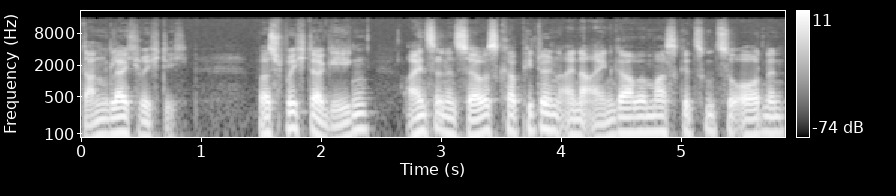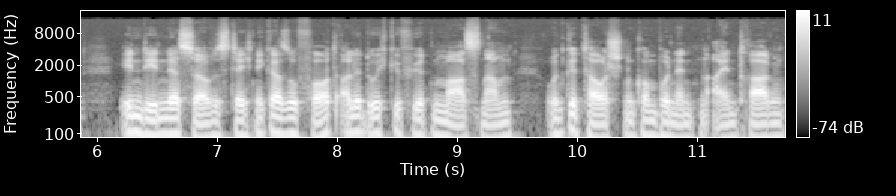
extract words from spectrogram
dann gleich richtig. Was spricht dagegen, einzelnen Servicekapiteln eine Eingabemaske zuzuordnen, in denen der Servicetechniker sofort alle durchgeführten Maßnahmen und getauschten Komponenten eintragen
